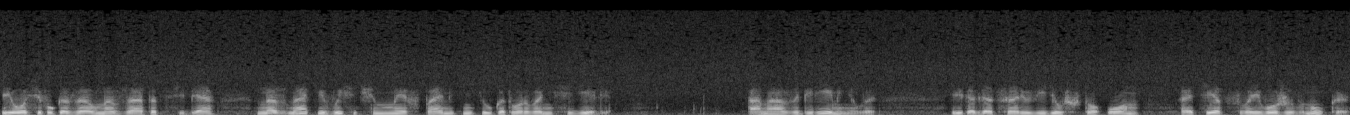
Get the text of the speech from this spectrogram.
Иосиф указал назад от себя на знаки, высеченные в памятнике, у которого они сидели. Она забеременела, и когда царь увидел, что он — отец своего же внука,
